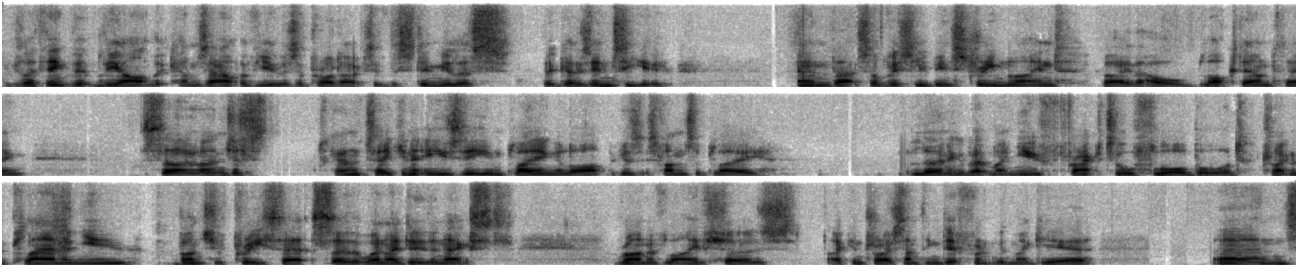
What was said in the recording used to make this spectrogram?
because I think that the art that comes out of you is a product of the stimulus that goes into you. And that's obviously been streamlined by the whole lockdown thing. So I'm just kind of taking it easy and playing a lot because it's fun to play. Learning about my new fractal floorboard, trying to plan a new bunch of presets so that when I do the next run of live shows, I can try something different with my gear. And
